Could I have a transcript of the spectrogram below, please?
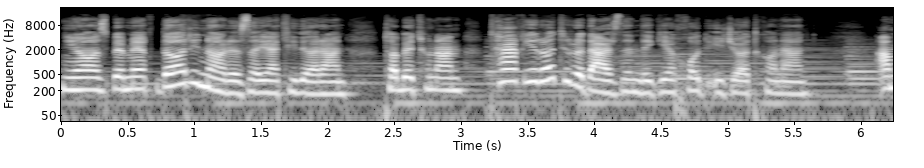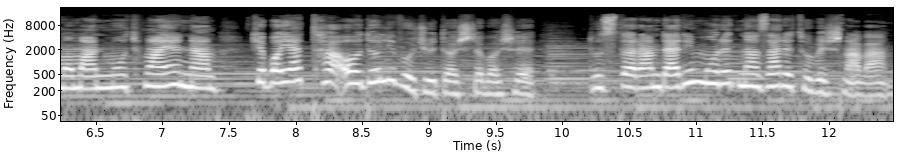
نیاز به مقداری نارضایتی دارن تا بتونن تغییراتی رو در زندگی خود ایجاد کنن. اما من مطمئنم که باید تعادلی وجود داشته باشه. دوست دارم در این مورد نظر تو بشنوم.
